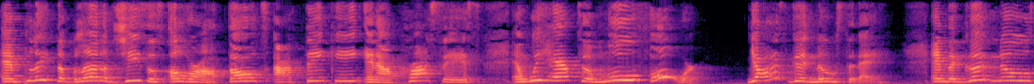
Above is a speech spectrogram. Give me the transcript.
and plead the blood of Jesus over our thoughts, our thinking, and our process. And we have to move forward. Y'all, that's good news today. And the good news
